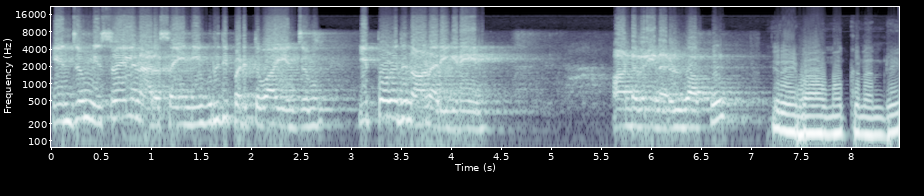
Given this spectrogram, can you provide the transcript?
என்றும் இஸ்ரேலின் அரசை நீ உறுதிப்படுத்துவாய் என்றும் இப்பொழுது நான் அறிகிறேன். ஆண்டவரின் அருள்வாக்கு. இறைவா உமக்கு நன்றி.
